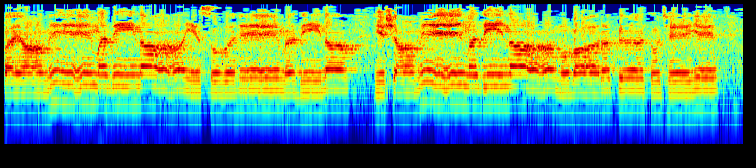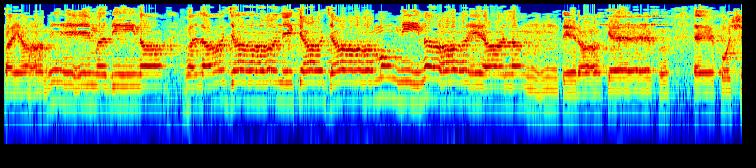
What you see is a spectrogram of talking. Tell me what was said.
پیام مدینہ، یہ صبح مدینہ، یہ شام مدینہ، مبارک تجھے، یہ پیام مدینہ۔ بھلا جان، کیا جام مینا عالم، تیرا کیف؟ اے خوش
